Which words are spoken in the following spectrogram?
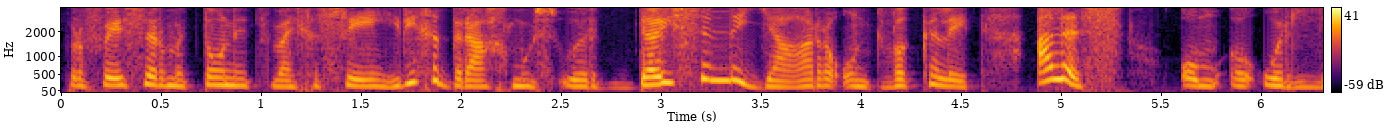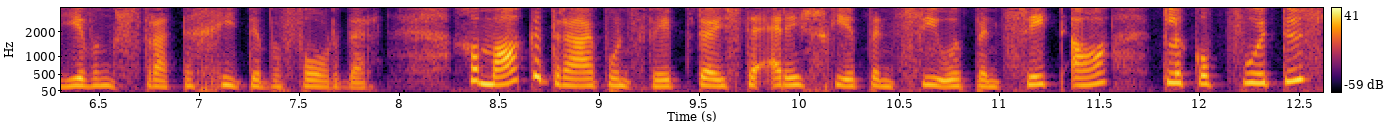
Professor Meton het vir my gesê hierdie gedrag moes oor duisende jare ontwikkel het, alles om 'n oorlewingsstrategie te bevorder. Gemaak het draai op ons webtuiste rsg.co.za, klik op fotos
